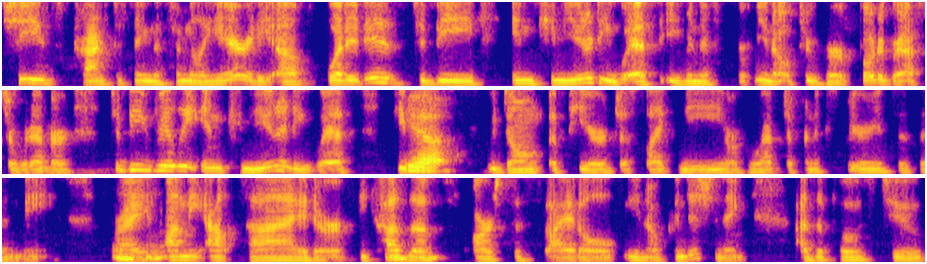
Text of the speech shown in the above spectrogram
she's practicing the familiarity of what it is to be in community with, even if you know through her photographs or whatever, to be really in community with people yeah who don't appear just like me or who have different experiences than me right Mhm. on the outside or because of our societal you know conditioning as opposed to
